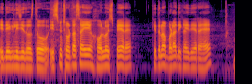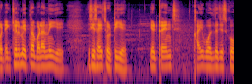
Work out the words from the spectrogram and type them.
ये देख लीजिए दोस्तों, इसमें छोटा सा ये हॉलो स्पेयर है, कितना बड़ा दिखाई दे रहा है बट एक्चुअल में इतना बड़ा नहीं है, इसकी साइज़ छोटी है। ये ट्रेंच खाई बोलते हैं जिसको,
